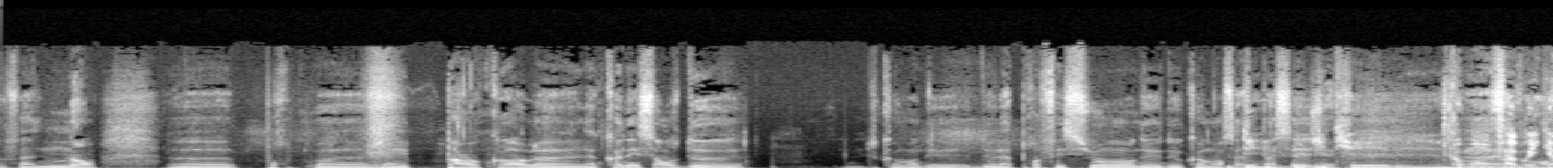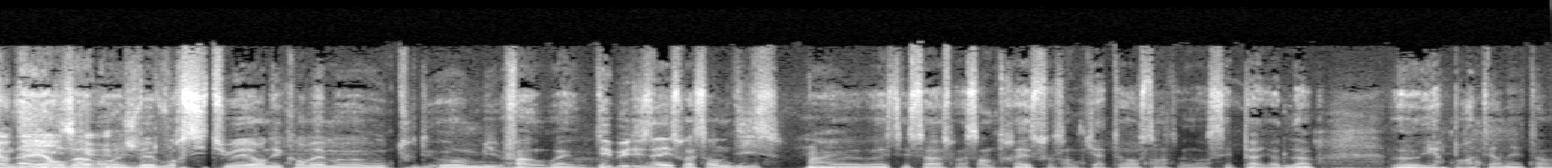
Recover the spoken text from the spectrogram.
enfin non, euh, pour, euh, j'avais pas encore le- la connaissance de comment de, de la profession, de, de comment ça des, se passait. des J'ai- métiers, des- Comment on Euh, fabrique un on va- disque on- Je vais vous resituer, on est quand même euh, tout, au, mi- enfin, ouais, au début des années 70, Ouais. ouais, ouais, c'est ça, 73, 74, dans, dans ces périodes-là, Euh, il n'y a pas Internet. hein.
